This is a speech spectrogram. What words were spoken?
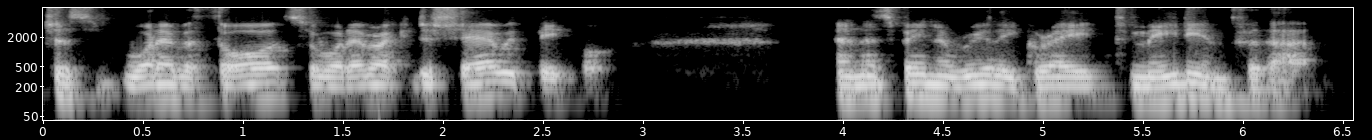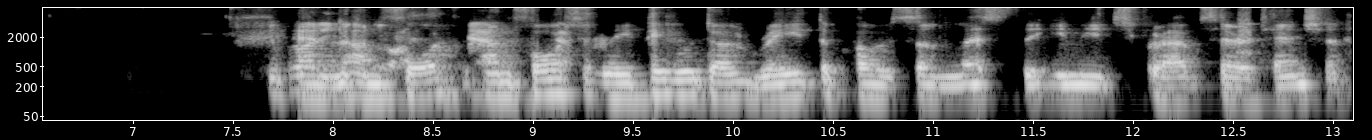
just whatever thoughts or whatever I could just share with people. And it's been a really great medium for that. And unfor- unfortunately, people don't read the posts unless the image grabs their attention.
